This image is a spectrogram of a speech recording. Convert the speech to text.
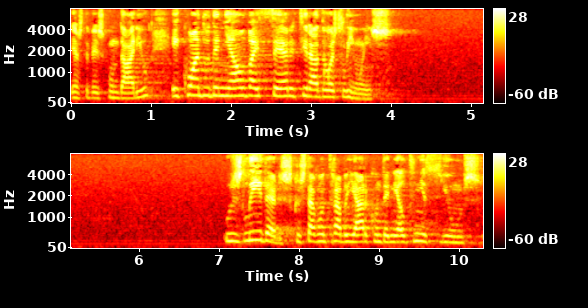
esta vez com Dário, e quando Daniel vai ser tirado aos leões. Os líderes que estavam a trabalhar com Daniel tinham ciúmes.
